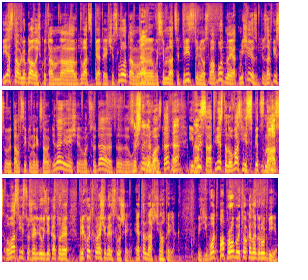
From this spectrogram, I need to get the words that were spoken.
и я ставлю галочку там на 25 число, там, Да. э, 18.30, у него свободно, и отмечаю, запи- записываю там Цыпин Александр Геннадьевич, вот сюда, э, у- Совершенно у верно. вас, да? Да, И да. вы, соответственно, у вас есть спецназ, у вас есть уже люди, которые приходят к врачу и говорят, слушай, это наш человек, вот попробуй только нагруби.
